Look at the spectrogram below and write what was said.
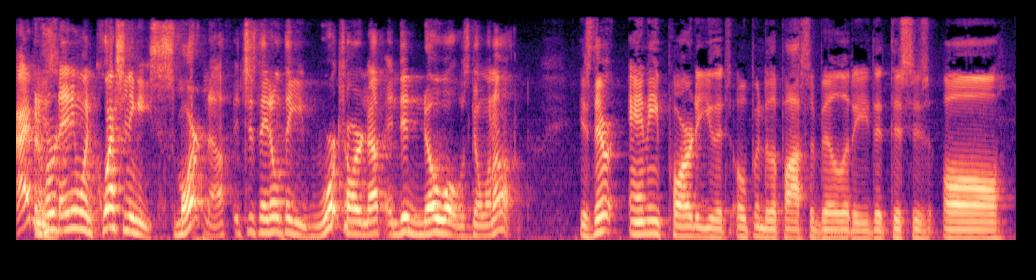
I haven't heard anyone questioning he's smart enough. It's just they don't think he worked hard enough and didn't know what was going on. Is there any part of you that's open to the possibility that this is all,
